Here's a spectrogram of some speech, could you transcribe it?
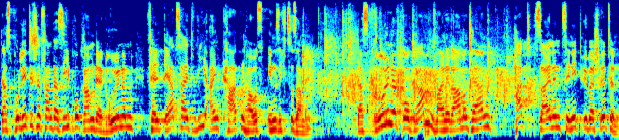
das politische Fantasieprogramm der GRÜNEN fällt derzeit wie ein Kartenhaus in sich zusammen. Das grüne Programm, meine Damen und Herren, hat seinen Zenit überschritten.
